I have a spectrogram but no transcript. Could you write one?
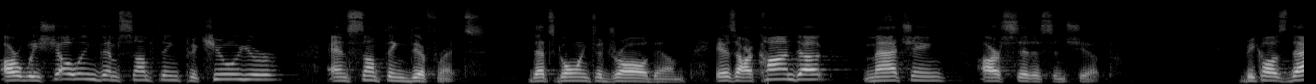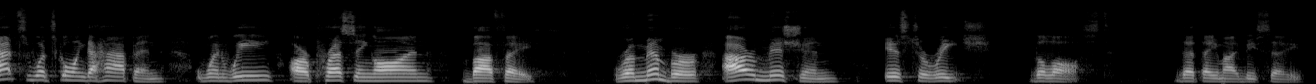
Are we showing them something peculiar and something different that's going to draw them? Is our conduct matching our citizenship. Because that's what's going to happen when we are pressing on by faith. Remember, our mission is to reach the lost that they might be saved.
